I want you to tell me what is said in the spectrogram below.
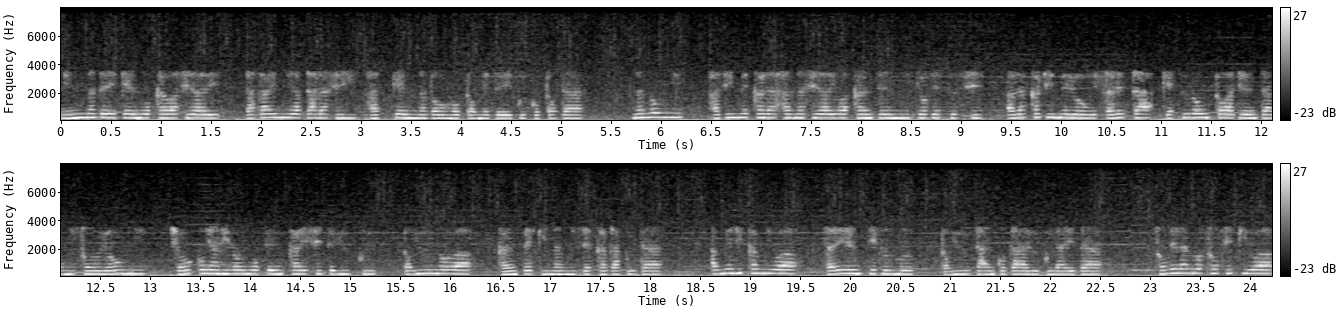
みんなで意見を交わし合い、互いに新しい発見などを求めていくことだ。なのに、初めから話し合いは完全に拒絶し、あらかじめ用意された結論とアジェンダに沿うように、証拠や理論を展開してゆく、というのは、完璧な偽科学だ。アメリカには、サイエンティズム、という単語があるくらいだ。それらの組織は、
